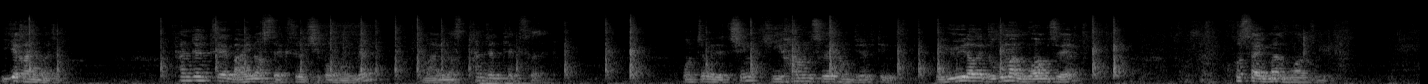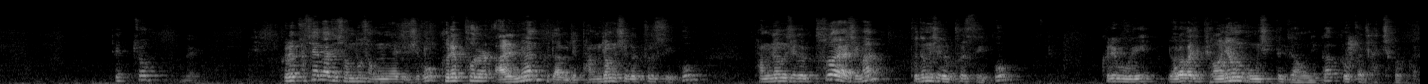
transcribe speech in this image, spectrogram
이게 가능하죠. 탄젠트에 마이너스 x를 집어넣으면 마이너스 탄젠트 x가 된다. 원점의 대칭 기함수의 성질을 띠고 있습니다. 그 유일하게 누구만 우함수예요? 코사인만 우함수입니다. 됐죠? 네. 그래프 세 가지 전부 정리해 주시고 그래프를 알면 그 다음에 이제 방정식을 풀 수 있고 방정식을 풀어야지만 부등식을 풀 수 있고 그리고 우리 여러 가지 변형 공식들이 나오니까 그것까지 같이 볼 거야.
